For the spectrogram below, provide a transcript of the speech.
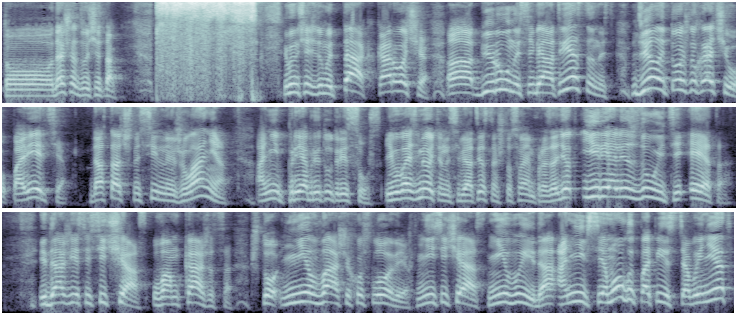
то дальше это звучит так. И вы начинаете думать, так, короче, э, беру на себя ответственность, делать то, что хочу. Поверьте, достаточно сильные желания, они приобретут ресурс. И вы возьмете на себя ответственность, что с вами произойдет, и реализуете это. И даже если сейчас у вам кажется, что не в ваших условиях, не сейчас, не вы, да, они все могут пописать, а вы нет,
